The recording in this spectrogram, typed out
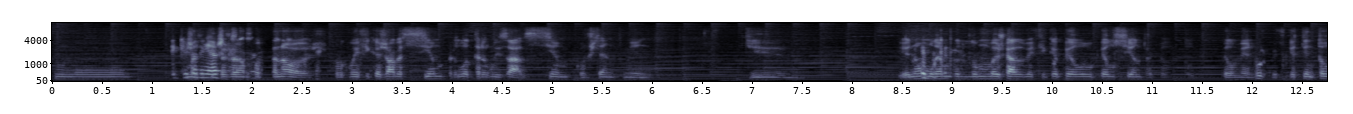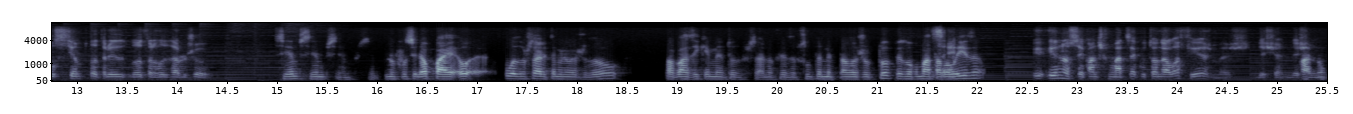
como É que eu já tinha acho jogam contra nós. Porque o Benfica joga sempre lateralizado, sempre, constantemente. E eu não É me lembro de uma jogada do Benfica pelo, pelo centro, pelo, pelo menos. Por- Benfica tentou sempre lateral- lateralizar o jogo. Sempre, sempre, sempre, sempre. Não funcionou. Pá, o, adversário também não ajudou. Basicamente o adversário não fez absolutamente nada o jogo todo, fez o remate à Sim. baliza. Eu, eu não sei quantos remates é que o Tondela fez, mas deixa- deixa-me não.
